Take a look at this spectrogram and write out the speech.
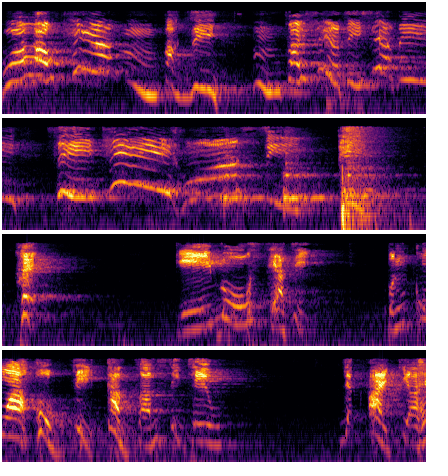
我老天唔白字，唔知下的下是天还是？本官奉旨赶斩四条，热爱家乡，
